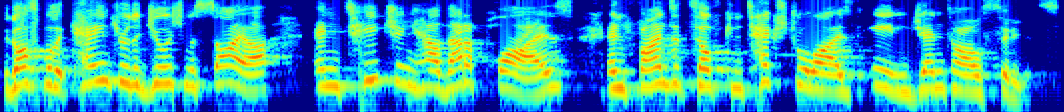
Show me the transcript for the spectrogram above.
the gospel that came through the Jewish Messiah, and teaching how that applies and finds itself contextualized in Gentile cities.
